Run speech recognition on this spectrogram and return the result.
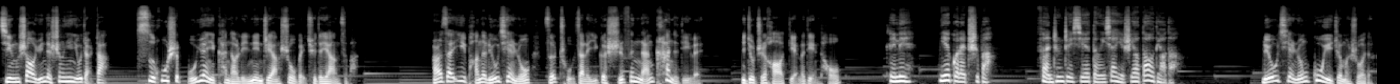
景少云的声音有点大，似乎是不愿意看到琳琳这样受委屈的样子吧。而在一旁的刘倩蓉则处在了一个十分难看的地位，也就只好点了点头。琳琳，你也过来吃吧，反正这些等一下也是要倒掉的。刘倩蓉故意这么说的，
